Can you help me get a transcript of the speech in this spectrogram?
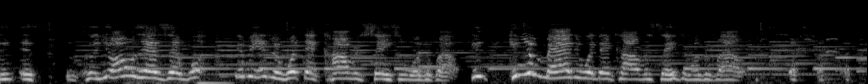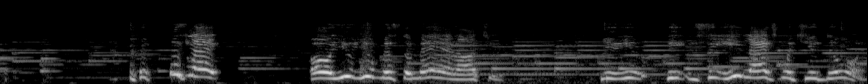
it, it's so you always have to say what it'd be interesting what that conversation was about. Can, can you imagine what that conversation was about? it's like, oh, you you Mr. Man, aren't you? You you he you see he likes what you're doing.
